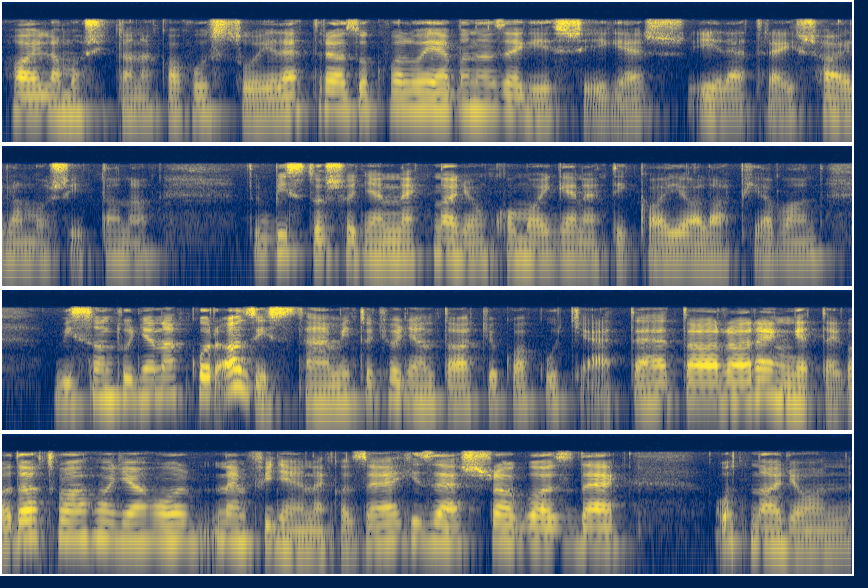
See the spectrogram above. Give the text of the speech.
hajlamosítanak a hosszú életre, azok valójában az egészséges életre is hajlamosítanak. Tehát biztos, hogy ennek nagyon komoly genetikai alapja van. Viszont ugyanakkor az is számít, hogy hogyan tartjuk a kutyát. Tehát arra rengeteg adat van, hogy ahol nem figyelnek az elhízásra a gazdák, ott nagyon,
